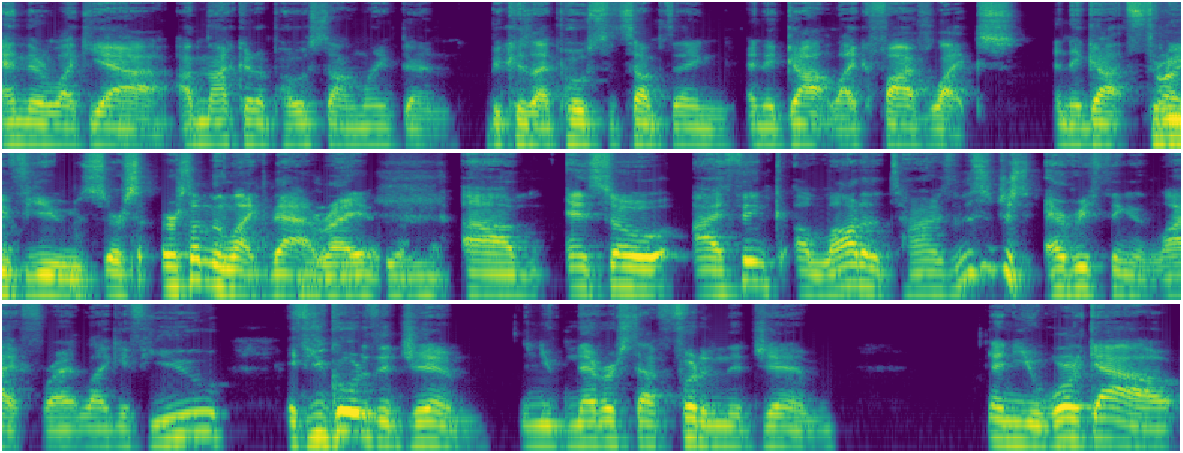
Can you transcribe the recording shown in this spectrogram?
and they're like, yeah, I'm not going to post on LinkedIn because I posted something and it got like five likes and it got three right. views or, or something like that, right? Yeah, yeah. Um, and so I think a lot of the times, and this is just everything in life, right? Like if you if you go to the gym and you've never stepped foot in the gym and you work out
